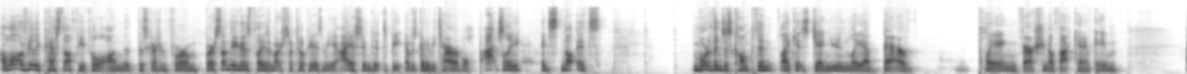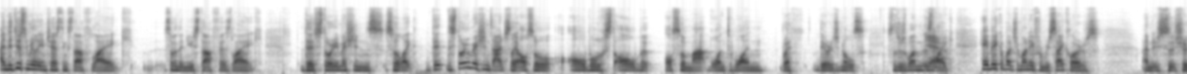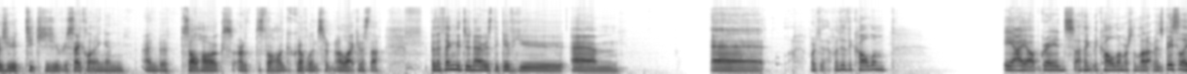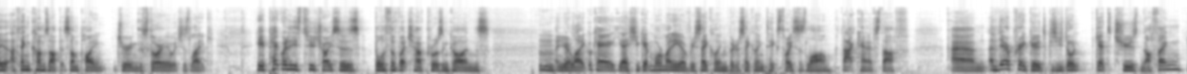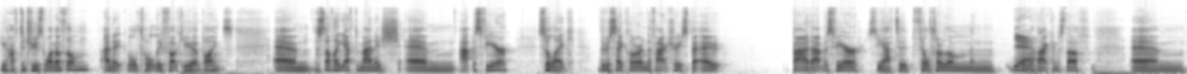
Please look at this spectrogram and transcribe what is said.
a lot of really pissed off people on the discussion forum where somebody who has played as much Startopia as me, I assumed it to be it was going to be terrible. But actually it's not it's more than just competent, like it's genuinely a better playing version of that kind of game. And they do some really interesting stuff. Like some of the new stuff is like the story missions. So like the, the story missions actually also almost all also map one to one with the originals. So there's one that's Yeah. like, hey, make a bunch of money from recyclers, and it shows you teaches you recycling and and the salt hogs or the salt hog equivalents and all that kind of stuff. But the thing they do now is they give you um uh what do, what do they call them? AI upgrades, I think they call them, or something like that. It's basically a thing comes up at some point during the story, which is like, hey, pick one of these two choices, both of which have pros and cons. And you're like, okay, yes, you get more money of recycling, but recycling takes twice as long. That kind of stuff. Um, and they're pretty good because you don't get to choose nothing. You have to choose one of them, and it will totally fuck you at points. Um, the stuff like you have to manage um, atmosphere. So, like, the recycler in the factory spit out bad atmosphere, so you have to filter them and deal Yeah. with that kind of stuff. Um,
